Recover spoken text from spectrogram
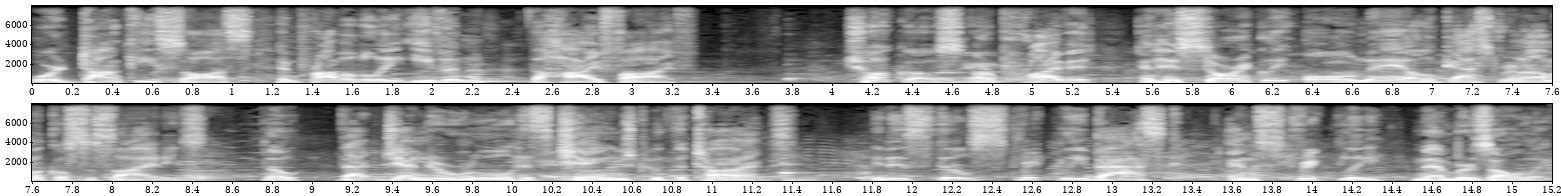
or donkey sauce, and probably even the high five. Txokos are private and historically all-male gastronomical societies, though that gender rule has changed with the times. It is still strictly Basque and strictly members only.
